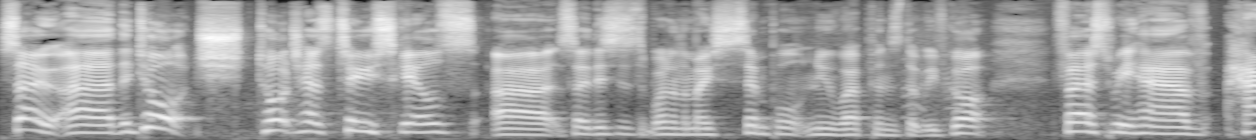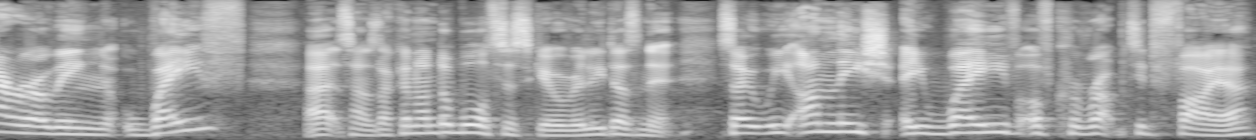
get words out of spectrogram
So, uh, the torch. Torch has two skills, uh, so this is one of the most simple new weapons that we've got. First, we have Harrowing Wave. Uh, sounds like an underwater skill, really, doesn't it? So, we unleash a wave of corrupted fire,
